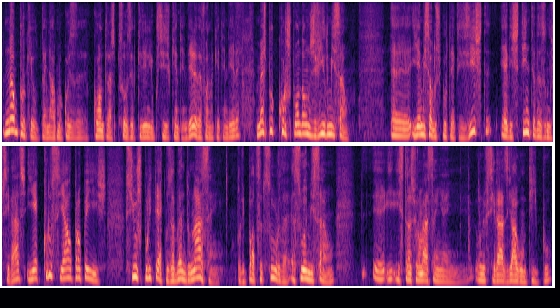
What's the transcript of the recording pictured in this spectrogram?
não porque eu tenha alguma coisa contra as pessoas adquirirem o prestígio que entenderem, da forma que entenderem, mas porque corresponde a um desvio de missão. Uh, e a missão dos politécnicos existe, é distinta das universidades e é crucial para o país. Se os politécnicos abandonassem, por hipótese absurda, a sua missão, e, e se transformassem em universidades de algum tipo,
